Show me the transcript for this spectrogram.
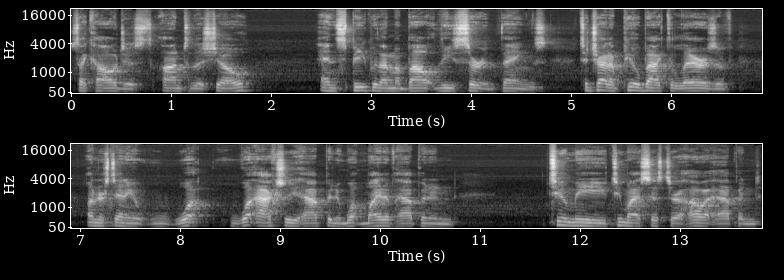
psychologists onto the show and speak with them about these certain things to try to peel back the layers of understanding what what actually happened and what might have happened and to me, to my sister, how it happened,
